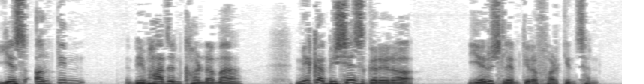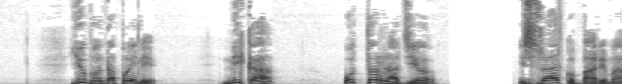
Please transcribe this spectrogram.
यस अन्तिम विभाजन खण्डमा मिका विशेष गरेर यरुसलेमतिर फर्किन्छन्। यो भन्दा पहिले मिका उत्तर राज्य इसरायलको बारेमा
